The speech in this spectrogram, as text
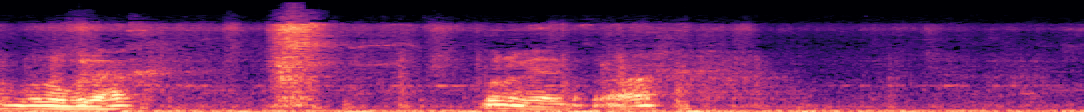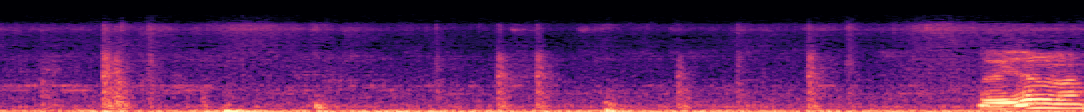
Tamam, bunu bırak. Bunu ver bana. Duydun mu?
